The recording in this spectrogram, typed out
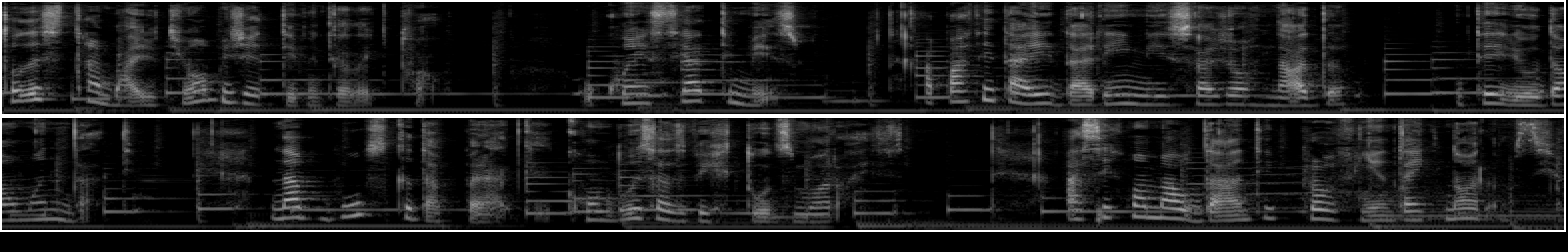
Todo esse trabalho tinha um objetivo intelectual: o conhecer a ti mesmo. A partir daí, daria início à jornada interior da humanidade. Na busca da prática, conduz às virtudes morais assim como a maldade provinha da ignorância.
